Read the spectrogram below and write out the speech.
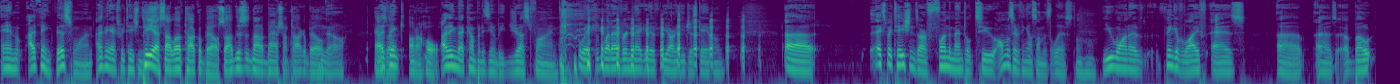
And I think this one, I think expectations. P.S. I love Taco Bell, so this is not a bash on Taco Bell. No. I a- think on a whole. I think that company's going to be just fine with whatever negative PR you just gave them. Uh, expectations are fundamental to almost everything else on this list. Mm-hmm. You want to think of life as uh, as a boat,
